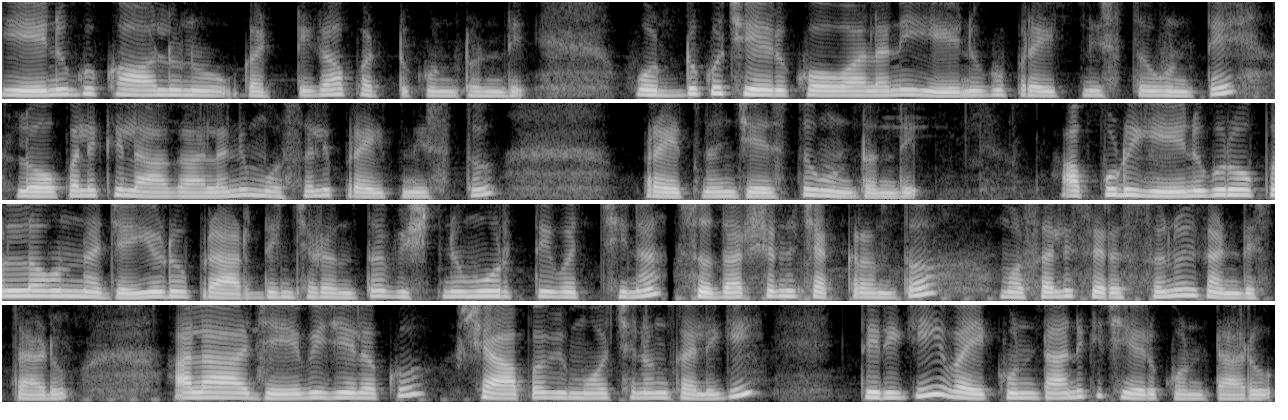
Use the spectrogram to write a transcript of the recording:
ఏనుగు కాలును గట్టిగా పట్టుకుంటుంది. ఒడ్డుకు చేరుకోవాలని ఏనుగు ప్రయత్నిస్తూ ఉంటే లోపలికి లాగాలని ముసలి ప్రయత్నిస్తూ ప్రయత్నం చేస్తూ ఉంటుంది. అప్పుడు ఏనుగు రూపంలో ఉన్న జయుడు ప్రార్థించడంతో విష్ణుమూర్తి వచ్చిన సుదర్శన చక్రంతో మొసలి శిరస్సును ఖండిస్తాడు. అలా జయ విజయులకు శాప విమోచనం కలిగి తిరిగి వైకుంఠానికి చేరుకుంటారు.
